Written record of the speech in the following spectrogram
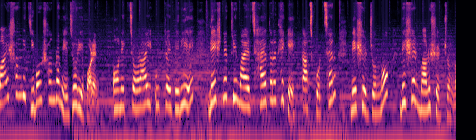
মায়ের সঙ্গে জীবন সংগ্রামে জড়িয়ে পড়েন। অনেক চড়াই, উতরাই পেরিয়ে দেশনেত্রী মায়ের ছায়াতলে থেকে কাজ করছেন দেশের জন্য, দেশের মানুষের জন্য।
